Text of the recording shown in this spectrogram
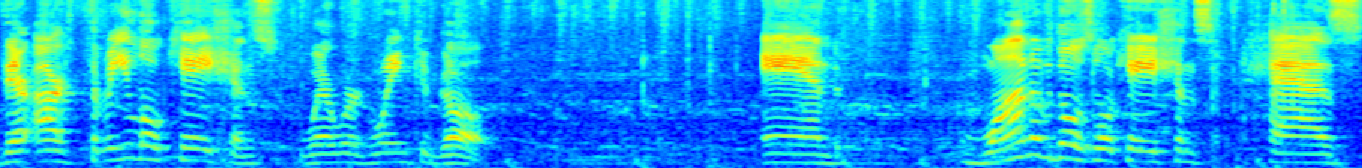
There are three locations where we're going to go. And one of those locations has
